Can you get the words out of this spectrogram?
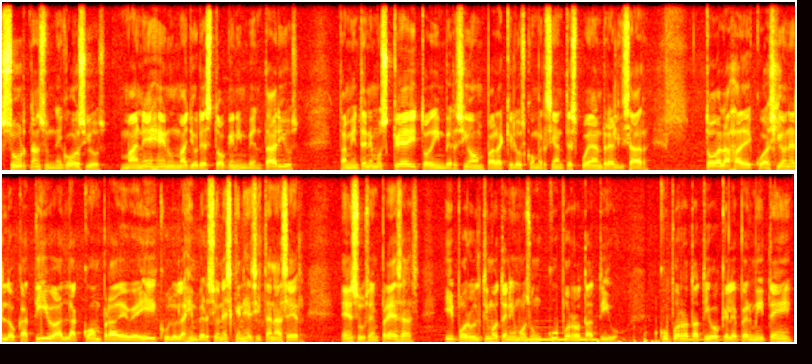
surtan sus negocios, manejen un mayor stock en inventarios. También tenemos crédito de inversión para que los comerciantes puedan realizar todas las adecuaciones locativas, la compra de vehículos, las inversiones que necesitan hacer en sus empresas. Y por último tenemos un cupo rotativo. Cupo rotativo que le permite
